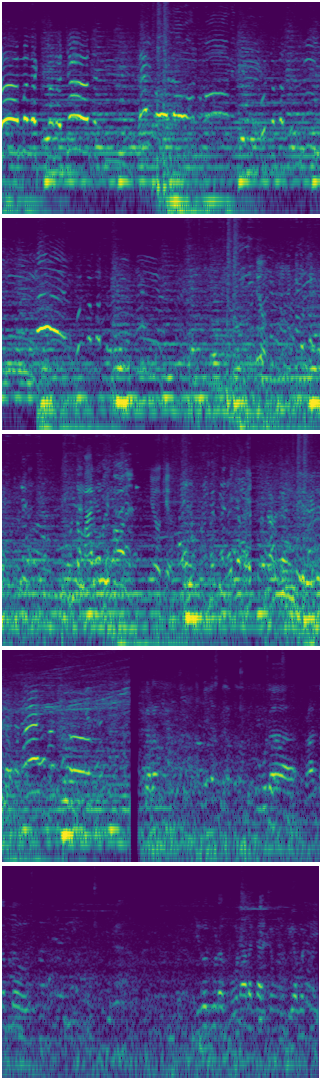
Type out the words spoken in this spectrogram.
Ramalek Karajan! Hei, Barat! Okay కూడా ప్రాంతంలో ఈరోజు కూడా బోనాల కార్యక్రమం ఉంది కాబట్టి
